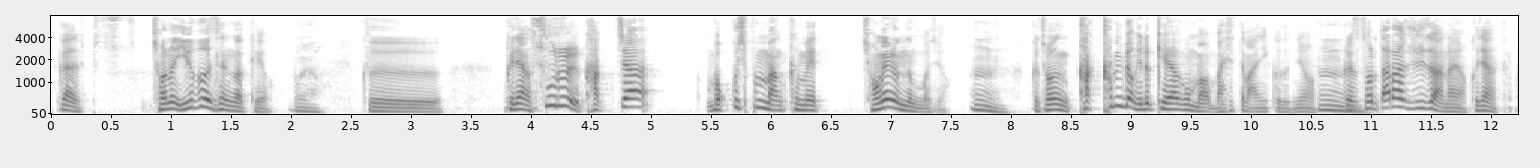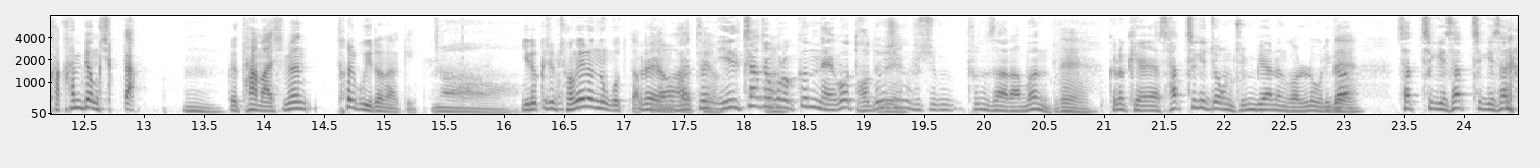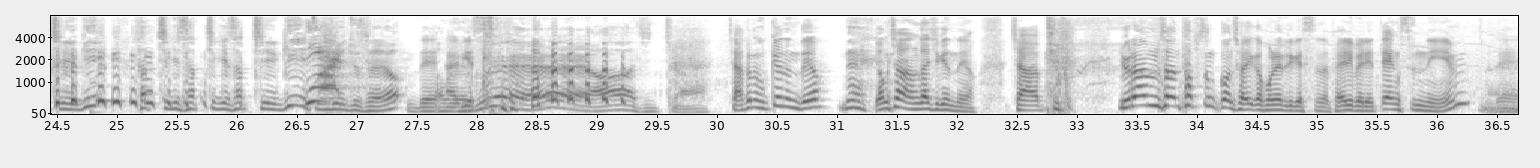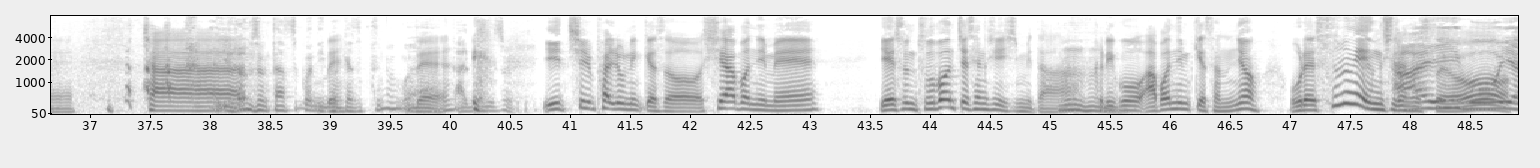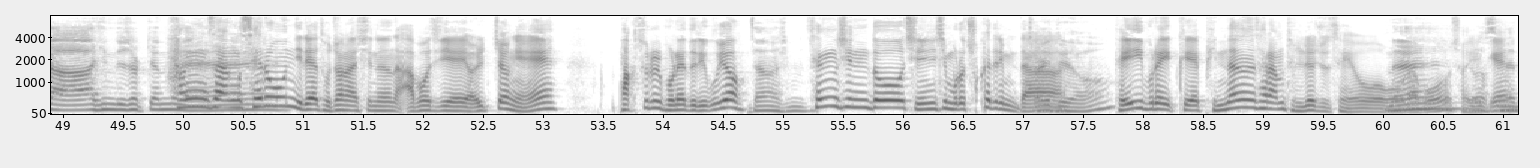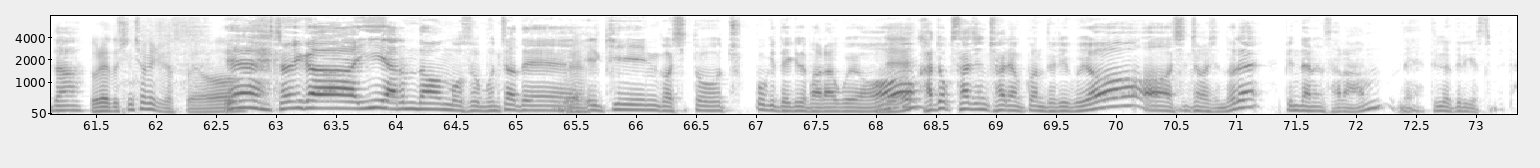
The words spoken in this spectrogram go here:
그러니까 저는 이거 생각해요. 뭐야? 그 그냥 술을 각자 먹고 싶은 만큼의 정해놓는 거죠. 음. 그러니까 저는 각 한 병 이렇게 하고 막 마실 때 많이 있거든요. 음. 그래서 서로 따라주지도 않아요. 그냥 각 한 병씩 딱. 음. 그래서 다 마시면 털고 일어나기. 어. 이렇게 좀 정해놓는 것도 나쁘지 그래요. 않은 것 하여튼 같아요. 일차적으로 끝내고 더 드시고 싶은 사람은 네. 그렇게 사측이 조금 준비하는 걸로 우리가 네. 사측이 사측이 사측이 사측이 사측이 사측이 준비해 주세요. 네, 아, 왜 알겠습니다. 그래? 아 진짜. 자, 그럼 웃겼는데요? 네. 영창 안 가시겠네요. 자, 유람선 탑승권 저희가 보내드리겠습니다. 베리베리 땡스님. 네. 자. 탔을건 이거 네. 계속 트는 거야. 네. 소리. 2786님께서 시아버님의 62번째 생신이십니다. 그리고 아버님께서는요, 올해 수능에 응시를 하셨어요. 아이고야 힘드셨겠네. 항상 새로운 일에 도전하시는 아버지의 열정에 박수를 보내드리고요. 대단하십니다. 생신도 진심으로 축하드립니다. 저희도요. 데이브레이크의 빛나는 사람 들려주세요. 네, 라고 저희에게 그렇습니다. 노래도 신청해 주셨어요. 예, 저희가 이 아름다운 모습 문자대 네. 읽힌 것이 또 축복이 되길 바라고요. 네. 가족 사진 촬영권 드리고요. 어, 신청하신 노래 빛나는 사람 네 들려드리겠습니다.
